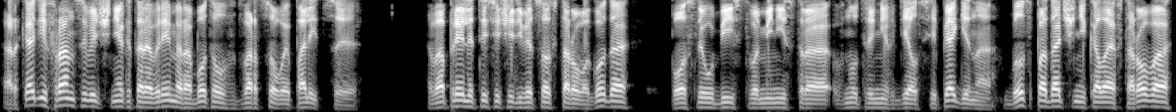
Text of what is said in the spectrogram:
Аркадий Францевич некоторое время работал в дворцовой полиции. В апреле 1902 года, после убийства министра внутренних дел Сипягина, был с подачи Николая II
